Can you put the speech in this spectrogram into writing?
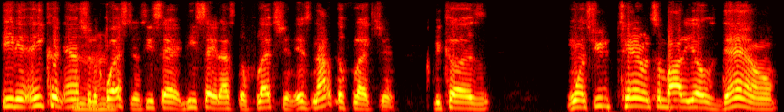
He didn't. He couldn't answer Mm-hmm. Mhm. the questions. He said he said that's deflection. It's not deflection because once you tearing somebody else down,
